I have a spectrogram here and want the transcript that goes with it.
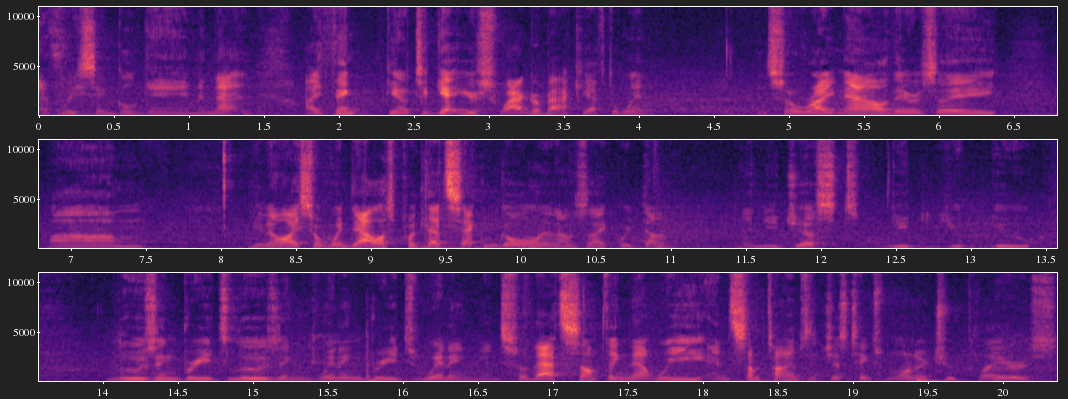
every single game, and that I think you know to get your swagger back you have to win. And so right now there's a, um, you know, I saw when Dallas put that second goal in, I was like, we're done, and you just you you you losing breeds losing, winning breeds winning. And so that's something that we, and sometimes it just takes one or two players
